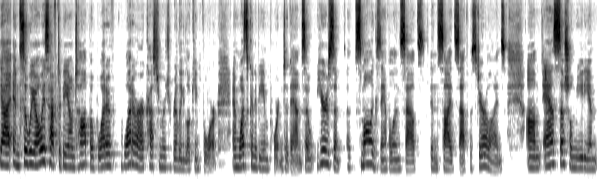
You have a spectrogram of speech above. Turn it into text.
yeah, and so we always have to be on top of what are, what are our customers really looking for and what's going to be important to them. So here's a, a small example in South, inside Southwest Airlines. Um, as social media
